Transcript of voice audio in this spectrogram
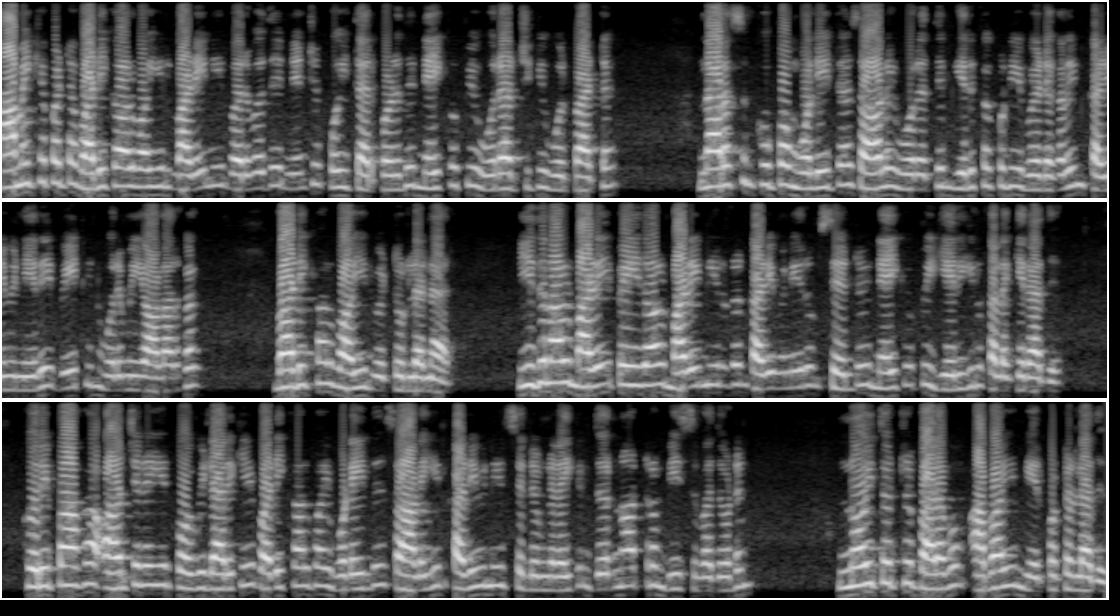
அமைக்கப்பட்ட வடிகால்வாயில் மழைநீர் வருவது நின்று போய் தற்பொழுது நெய்குப்பி ஊராட்சிக்கு உட்பட்டு நரசன்குப்பம் உள்ளிட்ட சாலை ஓரத்தில் இருக்கக்கூடிய வீடுகளின் கழிவுநீரை வீட்டின் உரிமையாளர்கள் வடிகால் வாயில் விட்டுள்ளனர். இதனால் மழை பெய்தால் மழைநீருடன் கழிவுநீரும் சென்று நெய்குப்பி ஏரியில் கலக்கிறது. குறிப்பாக ஆஞ்சநேயர் கோவில் அருகே வடிகால்வாய் உடைந்து சாலையில் கழிவுநீர் செல்லும் நிலையில் துர்நாற்றம் வீசுவதுடன் நோய் தொற்று பரவும் அபாயம் ஏற்பட்டுள்ளது.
